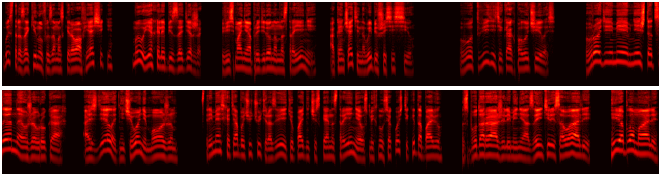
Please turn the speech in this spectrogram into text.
Быстро закинув и замаскировав ящики, мы уехали без задержек, в весьма неопределенном настроении, окончательно выбившись из сил. «Вот видите, как получилось?» Вроде имеем нечто ценное уже в руках, а сделать ничего не можем. Стремясь хотя бы чуть-чуть развеять упадническое настроение, усмехнулся Костик и добавил. «Сбудоражили меня, заинтересовали и обломали»,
